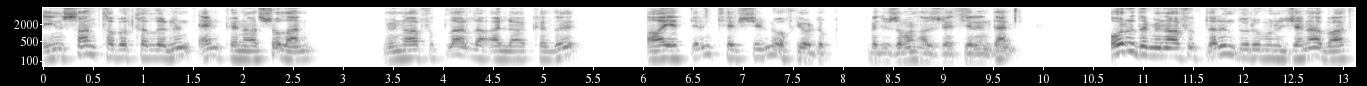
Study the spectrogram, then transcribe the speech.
insan tabakalarının en penası olan münafıklarla alakalı ayetlerin tefsirini okuyorduk Bediüzzaman Hazretlerinden. Orada münafıkların durumunu Cenab-ı Hak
